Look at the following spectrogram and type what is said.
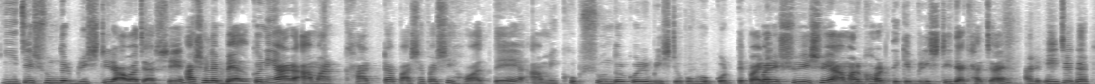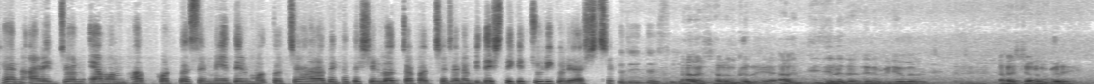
কি যে সুন্দর বৃষ্টির আওয়াজ আসে, আসলে ব্যালকনি আর আমার খাটটা পাশাপাশি হওয়াতে আমি খুব সুন্দর করে বৃষ্টি উপভোগ করতে পারি। এবারে শুয়ে শুয়ে আমার ঘর থেকে বৃষ্টি দেখা যায়। আর এই যে দেখেন, আরেকজন এমন ভাব করতেছে, মেয়েদের মতো চেহারা দেখাতে সে লজ্জা পাচ্ছে যেন বিদেশ থেকে চুরি করে আসছে। করে। ভিডিও করে। করে।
